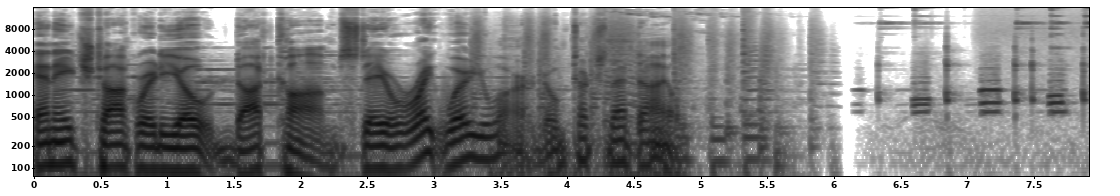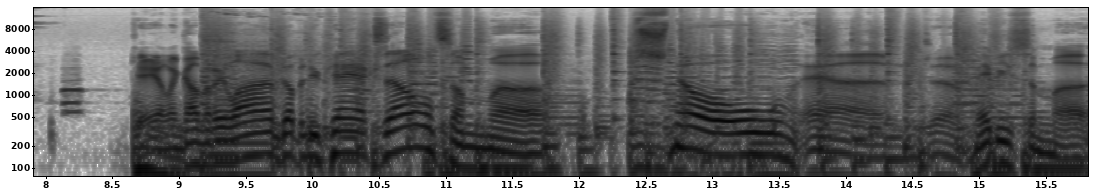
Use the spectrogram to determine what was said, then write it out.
NHTalkRadio.com. Stay right where you are. Don't touch that dial. Kale and Company Live, WKXL. Some uh, snow and uh, maybe some uh,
